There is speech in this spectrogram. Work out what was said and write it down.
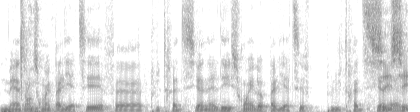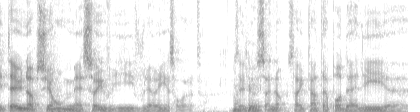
maison de soins palliatifs euh, plus traditionnelle, des soins là, palliatifs plus traditionnels? C'était une option, mais ça, il, il voulait rien savoir de ça. Là. Non, ça ne tentait pas d'aller euh,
